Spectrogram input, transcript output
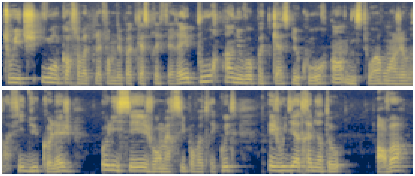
Twitch ou encore sur votre plateforme de podcast préférée pour un nouveau podcast de cours en histoire ou en géographie du collège au lycée. Je vous remercie pour votre écoute et je vous dis à très bientôt. Au revoir.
